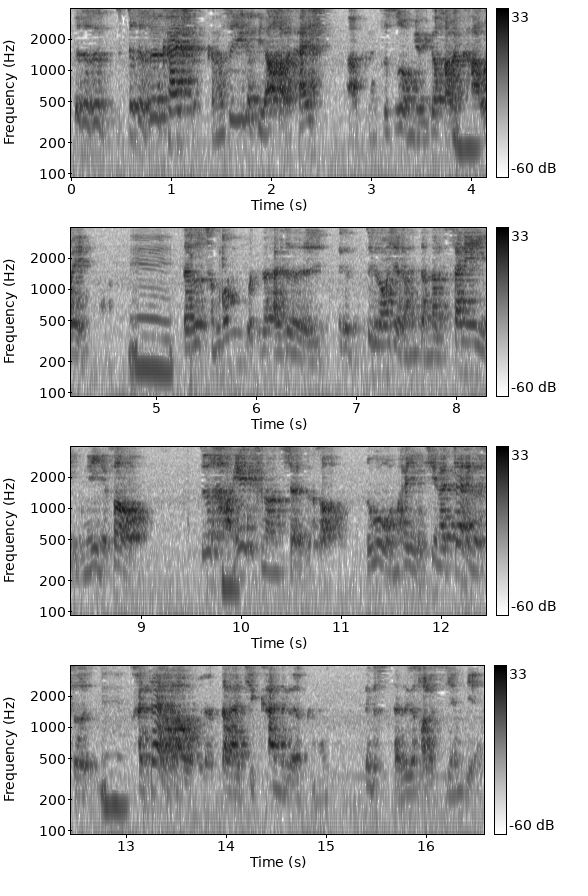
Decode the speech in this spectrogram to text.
这只是这只是个开始，可能是一个比较好的开始啊，可能只是我们有一个好的卡位嗯，但是成功，我觉得还是这个这个东西可能等到三年五年以后，这个行业成长起来之后。如果我们还有幸还在那个时候还在的话，我觉得再来去看那个可能那个才是一个好的时间点。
